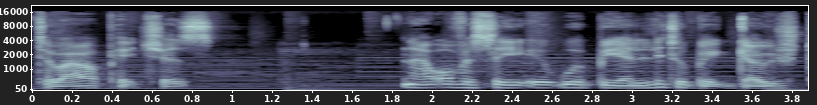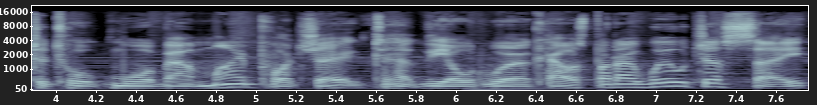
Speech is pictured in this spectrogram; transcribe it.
to our pitchers. Now, obviously, it would be a little bit gauche to talk more about my project at the old workhouse, but I will just say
